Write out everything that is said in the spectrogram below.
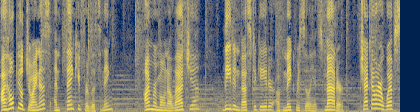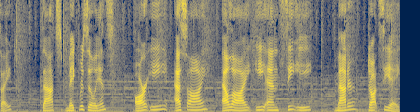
I hope you'll join us and thank you for listening. I'm Ramona Alaggia, lead investigator of Make Resilience Matter. Check out our website. That's Make Resilience, R E S I L I E N C E, matter.ca.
